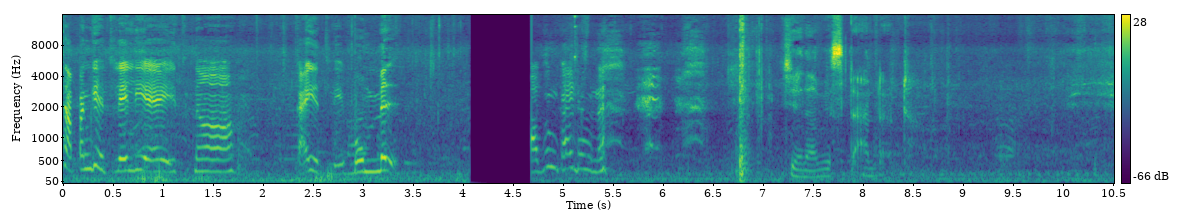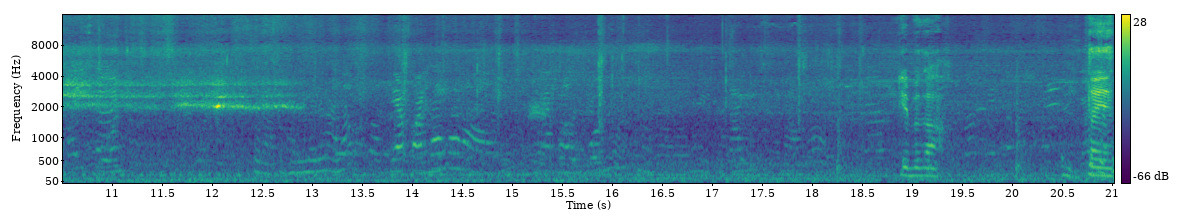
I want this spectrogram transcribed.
आपण घेतलेली आहे इथनं. काय घेतली? बोंबेल. अजून काय ठेवणार? चला स्टँडर्ड हे बघा. तयार.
